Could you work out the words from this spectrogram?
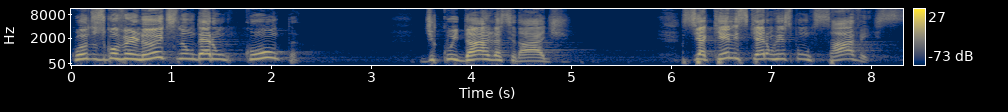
quando os governantes não deram conta de cuidar da cidade, se aqueles que eram responsáveis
